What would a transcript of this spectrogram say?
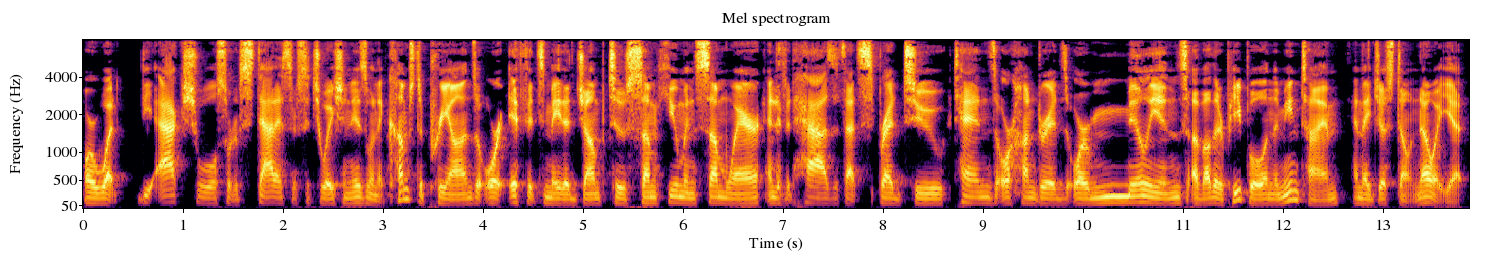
or what the actual sort of status or situation is when it comes to prions or if it's made a jump to some human somewhere. And if it has, if that's spread to tens or hundreds or millions of other people in the meantime, and they just don't know it yet,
